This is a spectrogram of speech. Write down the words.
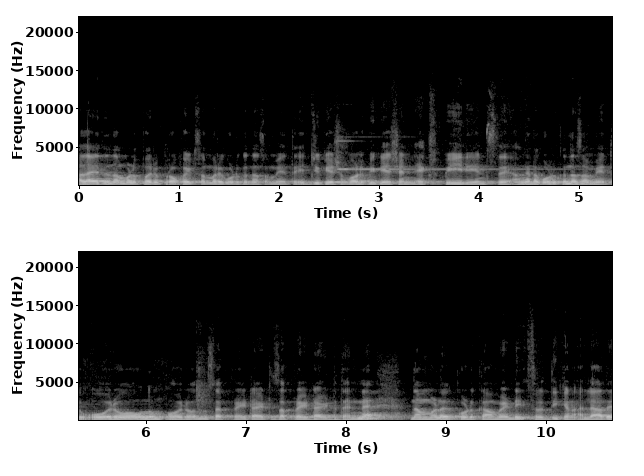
അതായത് നമ്മളിപ്പോൾ ഒരു പ്രൊഫൈൽ സമ്മറി കൊടുക്കുന്ന സമയത്ത് എഡ്യൂക്കേഷൻ ക്വാളിഫിക്കേഷൻ എക്സ്പീരിയൻസ് അങ്ങനെ കൊടുക്കുന്ന സമയത്ത് ഓരോന്നും ഓരോന്നും സെപ്പറേറ്റ് ആയിട്ട് സെപ്പറേറ്റ് ആയിട്ട് തന്നെ നമ്മൾ കൊടുക്കാൻ വേണ്ടി ശ്രദ്ധിക്കണം. അല്ലാതെ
